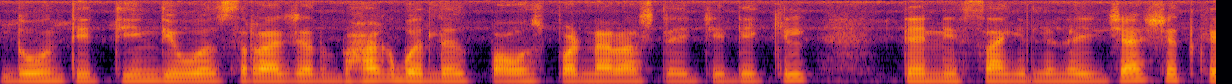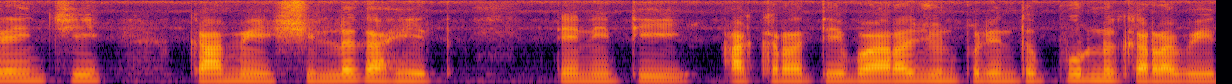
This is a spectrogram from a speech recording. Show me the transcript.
दोन ते तीन दिवस राज्यात भाग बदलत पाऊस पडणार असल्याचे देखील त्यांनी सांगितलेलं आहे. ज्या शेतकऱ्यांची कामे शिल्लक आहेत त्यांनी ती अकरा ते बारा जूनपर्यंत पूर्ण करावीत.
